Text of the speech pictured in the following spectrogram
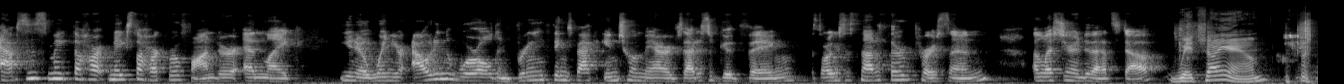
absence make the heart makes the heart grow fonder and like you know when you're out in the world and bringing things back into a marriage that is a good thing as long as it's not a third person unless you're into that stuff Which I am.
